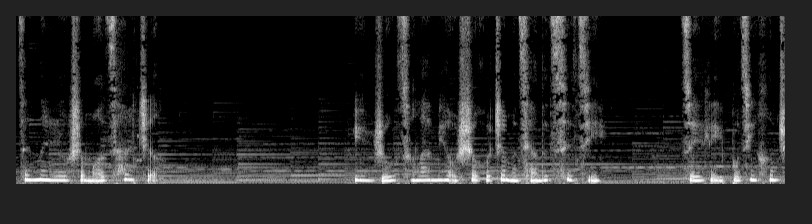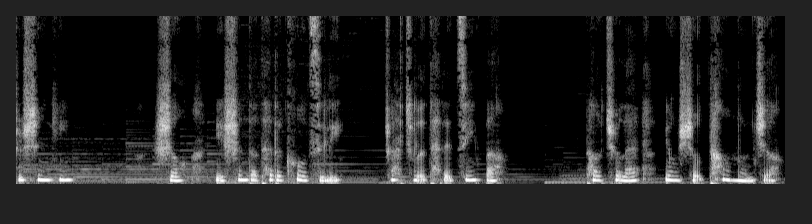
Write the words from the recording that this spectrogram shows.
在嫩肉上摩擦着。玉如从来没有受过这么强的刺激，嘴里不禁哼出声音，手也伸到他的裤子里，抓住了他的鸡巴。掏出来，用手套弄着。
